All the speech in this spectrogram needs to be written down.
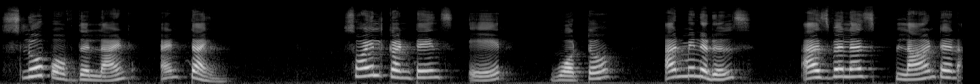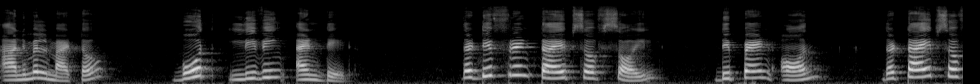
slope of the land and time. Soil contains air, water and minerals as well as plant and animal matter, both living and dead. The different types of soil depend on the types of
